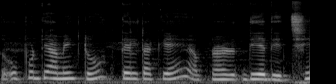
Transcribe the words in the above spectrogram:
তো উপর দিয়ে আমি একটু তেলটাকে আপনার দিয়ে দিচ্ছি।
